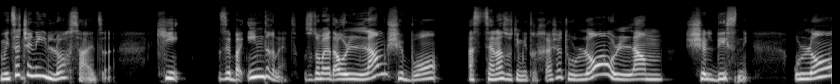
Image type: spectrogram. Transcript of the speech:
ומצד שני היא לא עושה את זה כי זה באינטרנט זאת אומרת העולם שבו הסצנה הזאת מתרחשת הוא לא העולם של דיסני. הוא לא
